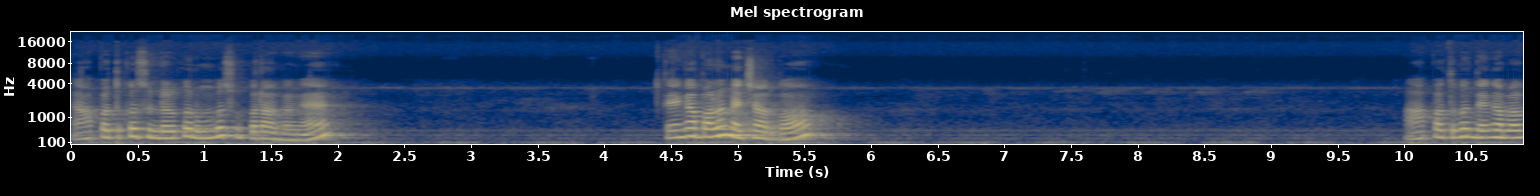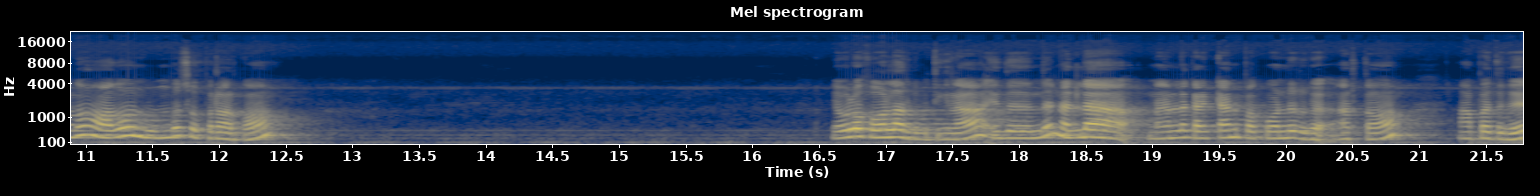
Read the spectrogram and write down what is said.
ஆப்பத்துக்கும் சுண்டலுக்கும் ரொம்ப சூப்பராக இருக்குங்க. தேங்காய் பாலும் மெச்சம் இருக்கும். ஆப்பத்துக்கும் தேங்காய் பாலுக்கும் அதுவும் ரொம்ப சூப்பராக இருக்கும். எவ்வளோ ஹோலாக இருக்குது பார்த்தீங்களா? இது வந்து நல்லா நல்ல கரெக்டான பக்குவம்னு இருக்கு அர்த்தம். ஆப்பத்துக்கு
